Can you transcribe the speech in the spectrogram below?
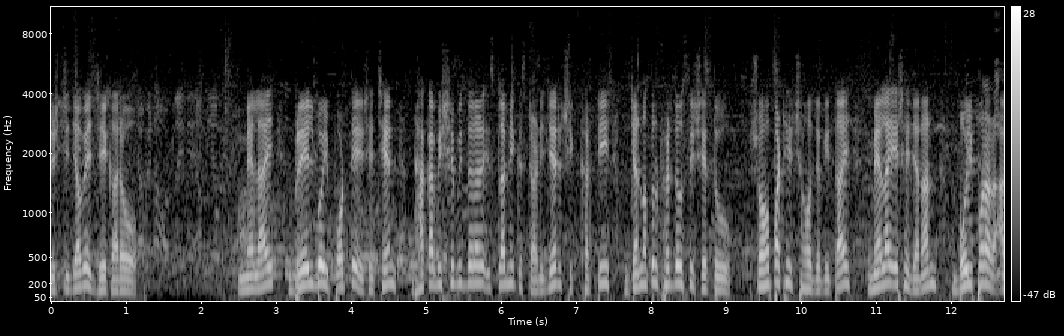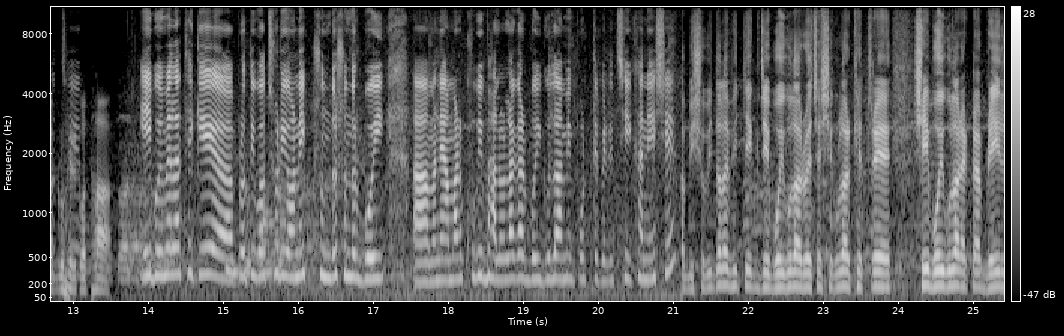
দৃষ্টি যাবে যে কারও। মেলায় ব্রেইল বই পড়তে এসেছেন ঢাকা বিশ্ববিদ্যালয়ের ইসলামিক স্টাডিজের শিক্ষার্থী জান্নাতুল ফেরদৌসি সেতু। সহপাঠীর সহযোগিতায় মেলায় এসে জানান বই পড়ার আগ্রহের কথা। এই বইমেলা থেকে প্রতি বছরই অনেক সুন্দর সুন্দর বই মানে আমার খুবই ভালো লাগার বইগুলো আমি পড়তে পেরেছি এখানে এসে। বিশ্ববিদ্যালয় ভিত্তিক যে বইগুলো রয়েছে সেগুলোর ক্ষেত্রে সেই বইগুলোর একটা ব্রেইল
